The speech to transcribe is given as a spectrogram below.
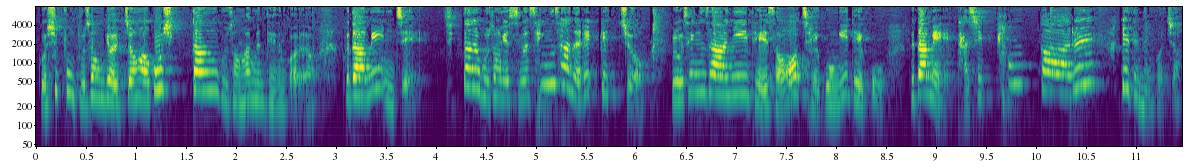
그 식품 구성 결정하고 식단 구성하면 되는 거예요. 그 다음에 이제 식단을 구성했으면 생산을 했겠죠. 그리고 생산이 돼서 제공이 되고, 그 다음에 다시 평가를 하게 되는 거죠.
